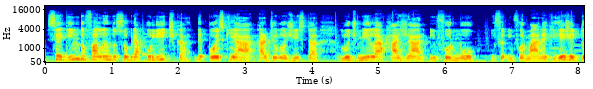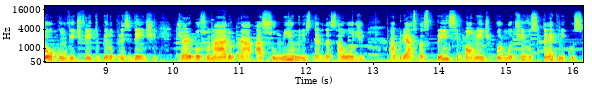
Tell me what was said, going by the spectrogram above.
Seguindo falando sobre a política, depois que a cardiologista Ludmila Rajar informou informar né, que rejeitou o convite feito pelo presidente Jair Bolsonaro para assumir o Ministério da Saúde, aspas, principalmente por motivos técnicos,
